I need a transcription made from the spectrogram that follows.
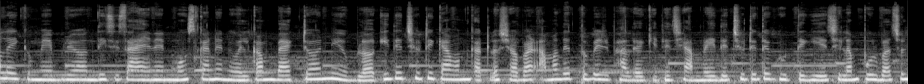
আলাইকুম everyone this is Ain and Muskan and welcome back to our new vlog ঈদের ছুটি কেমন কাটলো সবার? আমাদের তো বেশ ভালোই কেটেছে। আমরা ঈদের ছুটিতে ঘুরতে গিয়েছিলাম পূর্বাচল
